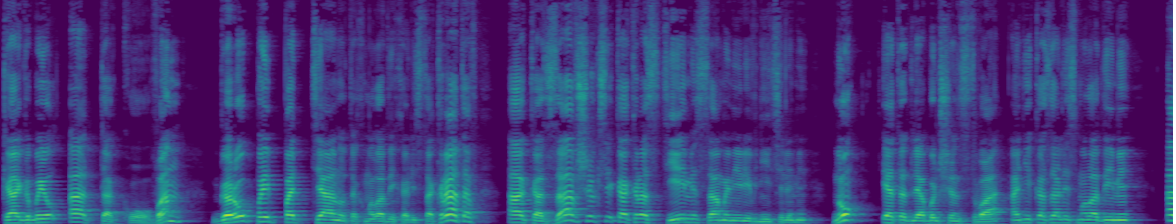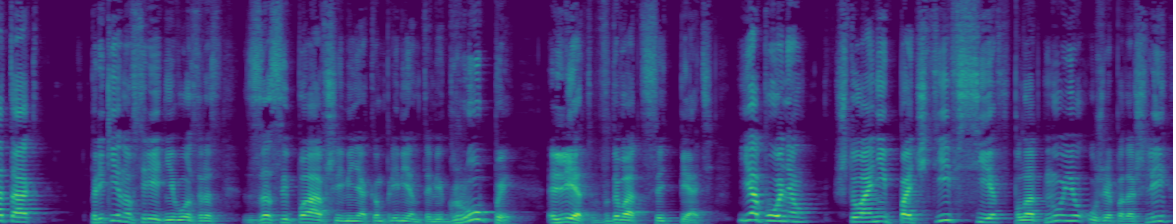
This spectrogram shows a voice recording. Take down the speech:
как был атакован группой подтянутых молодых аристократов, оказавшихся как раз теми самыми ревнителями. Ну, это для большинства они казались молодыми, а так – Прикинув средний возраст засыпавшей меня комплиментами группы лет в 25, я понял, что они почти все вплотную уже подошли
